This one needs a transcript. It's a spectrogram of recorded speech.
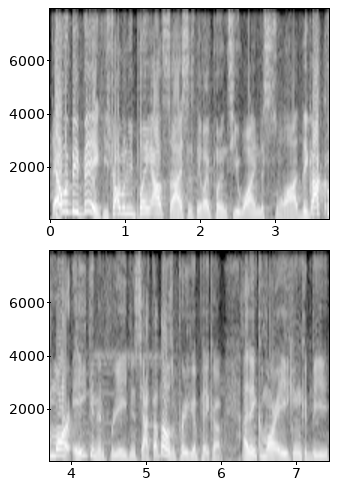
that would be big. He's probably going to be playing outside since they like putting Ty in the slot. They got Kamar Aiken in free agency. I thought that was a pretty good pickup. I think Kamar Aiken could be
